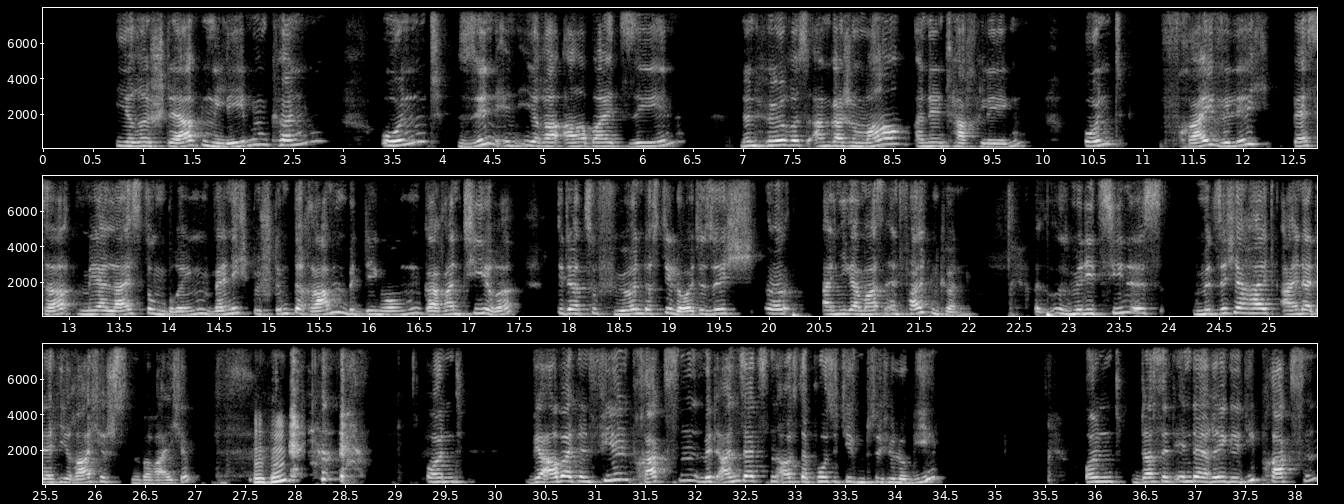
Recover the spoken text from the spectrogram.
ihre Stärken leben können und Sinn in ihrer Arbeit sehen, ein höheres Engagement an den Tag legen und freiwillig besser mehr Leistung bringen, wenn ich bestimmte Rahmenbedingungen garantiere, die dazu führen, dass die Leute sich äh, einigermaßen entfalten können. Also Medizin ist mit Sicherheit einer der hierarchischsten Bereiche. Mhm. Und wir arbeiten in vielen Praxen mit Ansätzen aus der positiven Psychologie. Und das sind in der Regel die Praxen,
